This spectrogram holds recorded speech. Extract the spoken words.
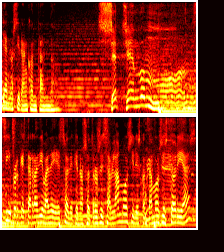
Ya nos irán contando. Sí, porque esta radio va de eso, de que nosotros les hablamos y les contamos historias,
